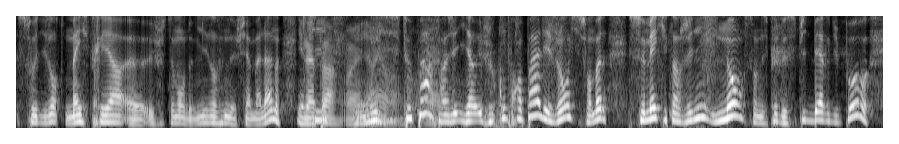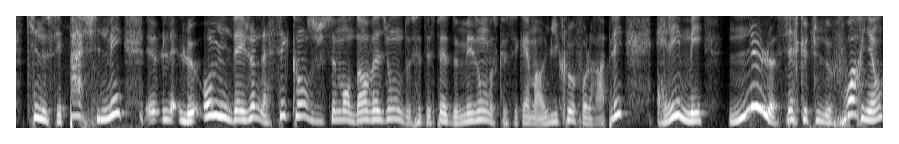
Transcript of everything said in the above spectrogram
soi-disant maestria euh, justement de mise en scène de Shyamalan, Il qui pas, ouais, n'existe pas. Enfin, il y a- je comprends pas les gens qui sont en mode ce mec est un génie. Non, c'est un espèce de Spielberg du pauvre qui ne sait pas filmer. Euh, Le, le home invasion, la séquence justement d'invasion de cette espèce de maison, parce que c'est quand même un huis clos, faut le rappeler, elle est mais nulle. C'est-à-dire que tu ne vois rien,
